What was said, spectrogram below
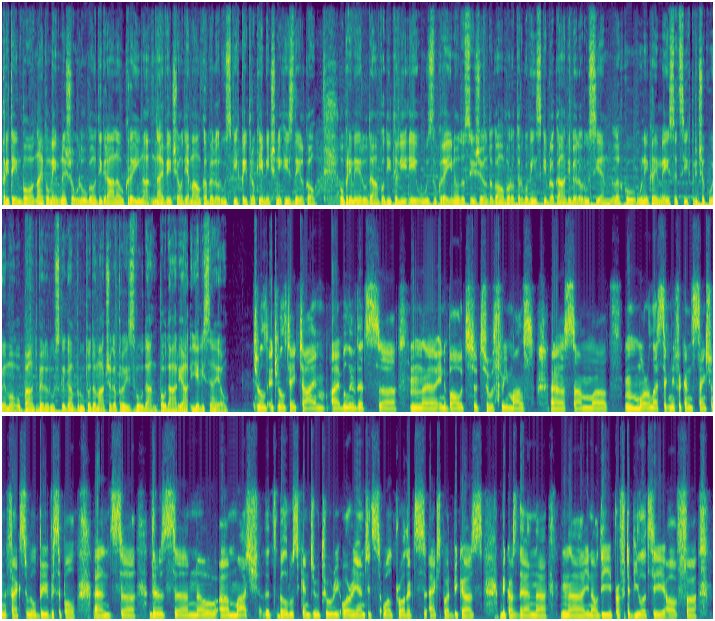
Pri tem bo najpomembnejšo vlogo odigrala Ukrajina, največja odjemalka beloruskih petrokemičnih izdelkov. V primeru, da voditelji EU z Ukrajino dosežejo dogovor o trgovinski blokadi Belorusije, lahko v nekaj mesecih pričakujemo upad beloruskega bruto domačega proizvoda, povdarja Jelisejev. It will it will take time. I believe that uh, mm, uh, in about two three months, uh, some uh, more or less significant sanction effects will be visible, and uh, there's uh, no much that Belarus can do to reorient its oil products export because because then mm, you know the profitability of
